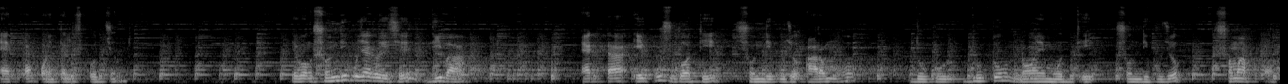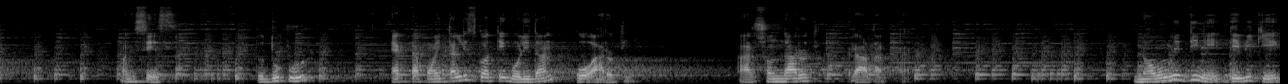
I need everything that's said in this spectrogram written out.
একটা পঁয়তাল্লিশ পর্যন্ত। এবং সন্ধি পূজা রয়েছে, দিবা একটা একুশ গতে সন্ধি পুজো আরম্ভ, দুপুর দুটো নয় মধ্যে সন্ধি পুজো সমাপ্ত। মানে শেষ। তো দুপুর একটা পঁয়তাল্লিশ গতে বলিদান ও আরতি আর সন্ধ্যা আরতি রাত আটটায়। নবমীর দিনে দেবীকে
